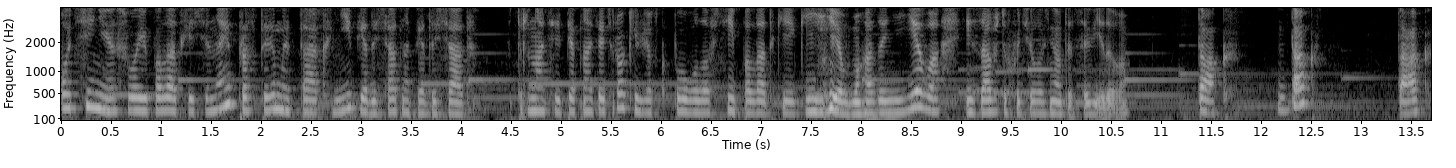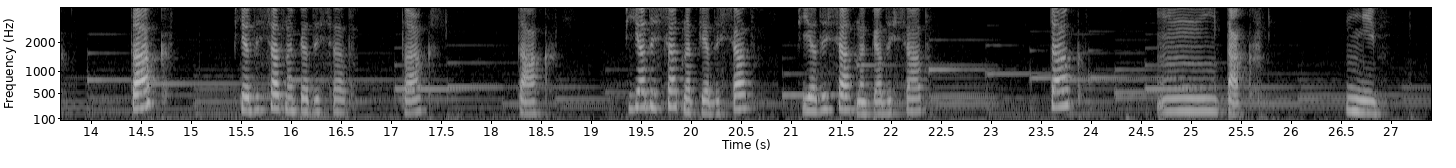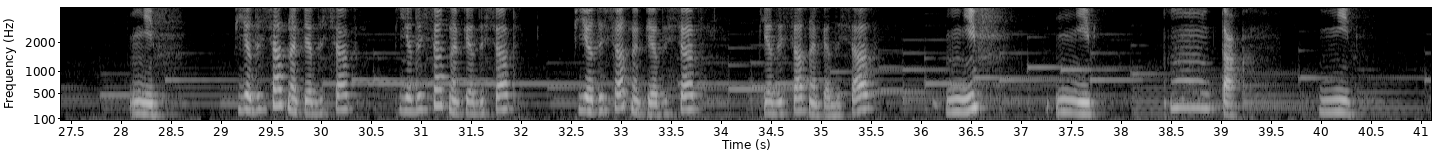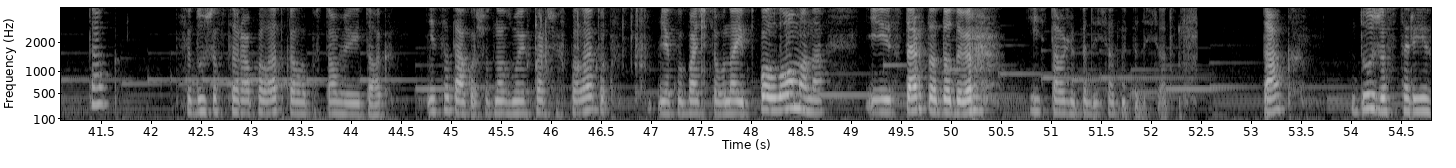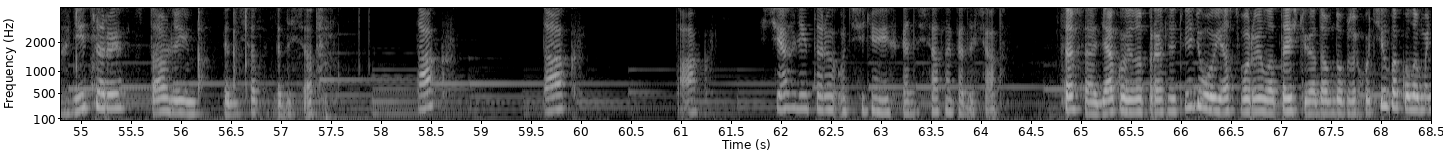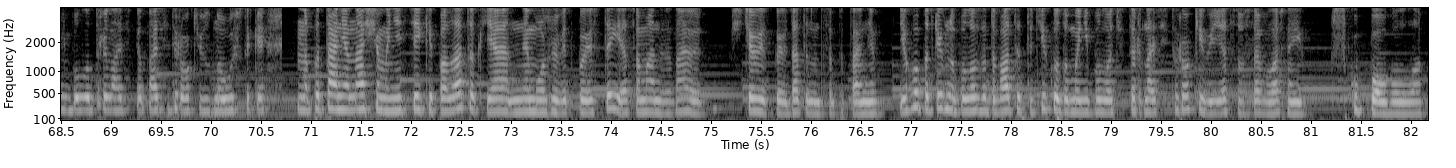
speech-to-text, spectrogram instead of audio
Оцінюю свої палетки ціни простими так, ні 50 на 50. В 13-15 років я скуповувала всі палетки, які є в магазині Єва, і завжди хотіла зняти це відео. Так, так, так, так, 50 на 50, так, так, 50 на 50, 50 на 50, так, м, так, ні, ні. 50 на 50, 50 на 50, 50 на 50, 50 на 50. Ні. Ні. Так. Ні. Так. Це дуже стара палетка, але поставлю її так. І це також одна з моїх перших палеток. Як ви бачите, вона і поломана, і стерта до дир. І ставлю 50 на 50. Так. Дуже старі глітери. Ставлю їм 50 на 50. Так. Так. Так. Ще глітери оцінюю їх 50 на 50. Це все. Дякую за перегляд відео. Я створила те, що я давно вже хотіла, коли мені було 13-15 років. Знову ж таки, на питання, нащо мені стільки палеток, я не можу відповісти. Я сама не знаю, що відповідати на це питання. Його потрібно було задавати тоді, коли мені було 14 років, і я це все власне скуповувала.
